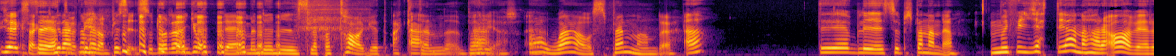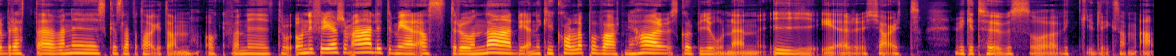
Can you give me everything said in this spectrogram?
Ja exakt, vi räknar det. med dem precis. Så du har redan gjort det men det är nu släppa taget akten börjar. Oh, wow, spännande. Ja. Det blir superspännande. Ni får jättegärna höra av er och berätta vad ni ska släppa taget om. Och vad ni tror. Och ni för er som är lite mer astronördiga, ni kan ju kolla på vart ni har skorpionen i er chart. Vilket hus och vilket liksom, ja.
